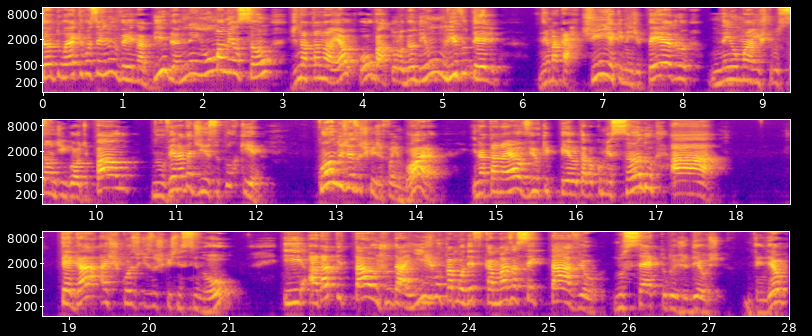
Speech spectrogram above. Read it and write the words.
Tanto é que vocês não veem na Bíblia nenhuma menção de Natanael ou Bartolomeu, nenhum livro dele nenhuma cartinha que nem de Pedro, nenhuma instrução de igual de Paulo, não vê nada disso. Por quê? Quando Jesus Cristo foi embora e Natanael viu que Pedro estava começando a pegar as coisas que Jesus Cristo ensinou e adaptar o judaísmo para poder ficar mais aceitável no secto dos judeus, entendeu?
